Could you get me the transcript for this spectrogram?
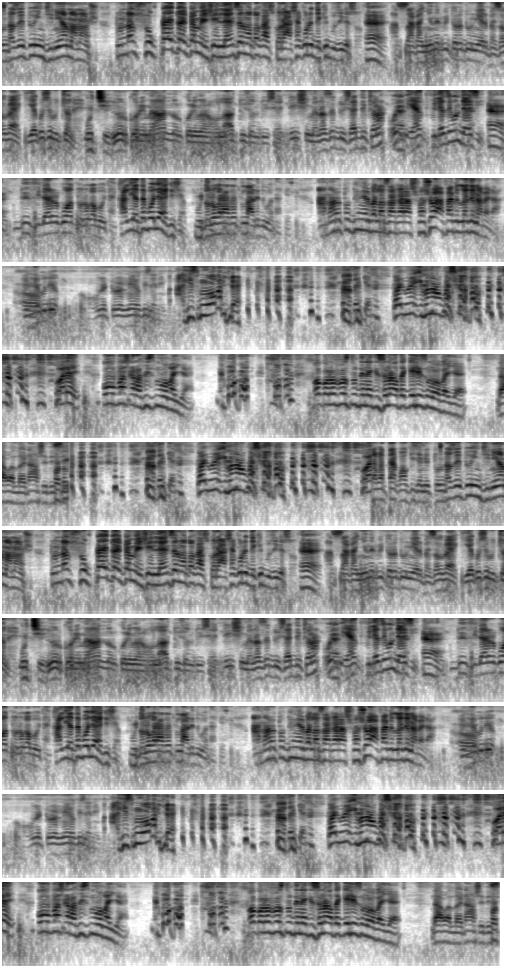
তোমরা যেহেতু ইঞ্জিনিয়ার মানুষ তোমরা চোখটাই তো একটা মেশিন লেন্সের মতো কাজ করে আশা করে দেখি বুঝি গেছো। আচ্ছা কাঞ্জানের ভিতরে দুনিয়ার ভেজাল ভাই কি কইছে বুঝছ না? বুঝছি। নূর করিমা নূর করিমার হলা দুজন দুই সাইড দি সীমানা যে দুই সাইড দেখছ না ওই ফিলে যেগুন দেয়াছি দুই ফিলারের গোয়া দনকা বই থাকে। খালি হাতে বলে এক হিসাব। দনকার হাতে লাড়ি দুয়া থাকে। আমারও তো দিনের বেলা জাগার আশপাশেও আফা বেলা দেনা বেড়া। বলি অনেক টোনের নেই কি জানি? আহিস মুহ ভাই যায়। ভাই উনি ইগুলোর অভ্যাস খারাপ। ওই ও অভ্যাস খারাপ হিস মুহ ভাই যায়। ও কোনো প্রস্তুতি নেই কিছু না থেকে হিস মুহ ভাই যায়। না ভালো এটা আসে দিছি। তা কি জানি তোমরা যেহেতু ইঞ্জিনিয়ার মানুষ তোমরা চোখটাই তো একটা মেশিন লেন্সের মতো কাজ করে আশা করে দেখি বুঝি গেছো। হ্যাঁ। আচ্ছা কাঞ্জানের ভিতরে দুনিয়ার ভেজাল ভাই কি কইছে বুঝছ না? বুঝছি। নূর করিমা নূর করিমার হলা দুজন দুই সাইড দি সীমানা যে দুই সাইড দেখছ না ওই যেগুন দেয়াছি হ্যাঁ। দুই ফিলারের গোয়া দনকা বই থাকে। খালি হাতে বলে এক হিসাব। বুঝছি। দনকার হাতে লাড়ি দুয়া থাকে। আমারও তো দিনের বেলা জাগার আশপাশেও আফা বেলা দেনা বেড়া। বলি অনেক টোনের নেই কি জানি? আহিস মুহ ভাই যায় যায় ও কোনো প্রস্তুতি নেই কিছু না থেকে হিস মুহ ভাই যায় না ভালো এটা আসে দিছি।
